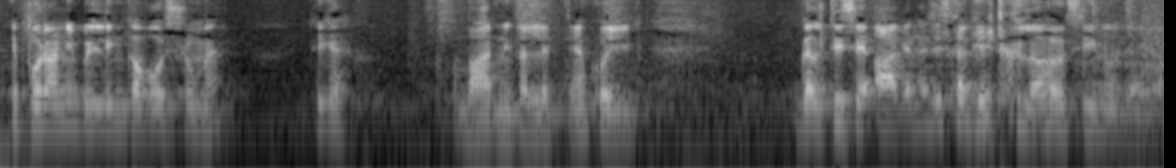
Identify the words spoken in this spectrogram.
ये पुरानी बिल्डिंग का वॉशरूम है, ठीक है? बाहर निकल लेते हैं, कोई गलती से आ गया ना जिसका गेट खुला हो सीन हो जाएगा।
